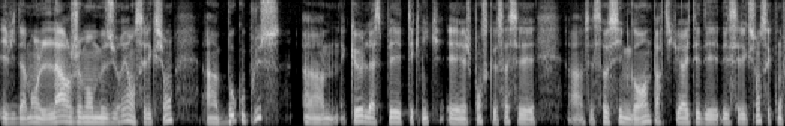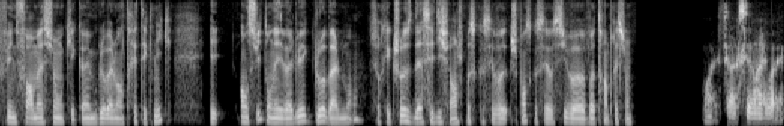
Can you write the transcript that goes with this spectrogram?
évidemment largement mesuré en sélection, beaucoup plus que l'aspect technique. Et je pense que ça, c'est c'est ça aussi une grande particularité des, des sélections, c'est qu'on fait une formation qui est quand même globalement très technique ensuite on est évalué globalement sur quelque chose d'assez différent. Je pense que c'est, aussi votre impression. Ouais, c'est assez vrai, ouais.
